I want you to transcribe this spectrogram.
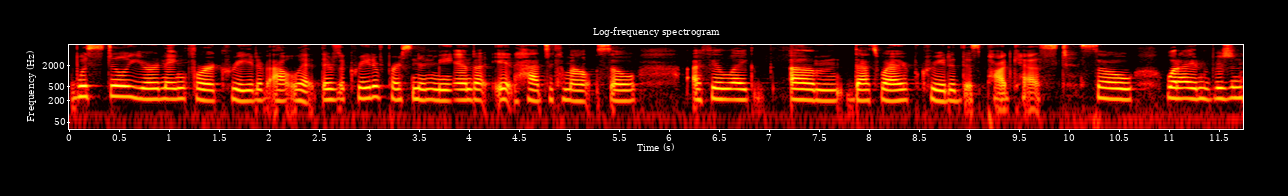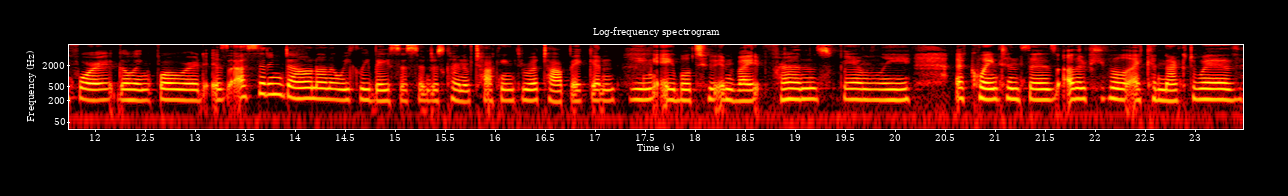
was still yearning for a creative outlet. There's a creative person in me, and uh, it had to come out. So I feel like um, that's why I created this podcast. So, what I envision for it going forward is us sitting down on a weekly basis and just kind of talking through a topic and being able to invite friends, family, acquaintances, other people I connect with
